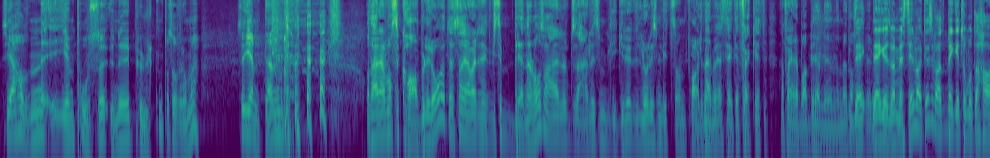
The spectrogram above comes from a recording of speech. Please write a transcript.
Så jeg hadde den i en pose under pulten på soverommet. Så gjemte jeg den. og der er det masse kabler òg. Hvis det brenner nå, så er, er det liksom, ligger det lå liksom litt sånn farlig nærme. Jeg tenkte fuck it, da får jeg bare brenne inn med Det, dasspapir. det jeg gledet meg mest til, faktisk, var at begge to måtte ha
